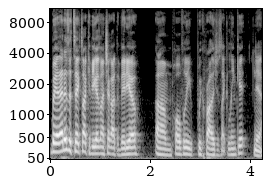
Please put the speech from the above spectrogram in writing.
But yeah, that is a TikTok. If you guys want to check out the video, um, hopefully we could probably just like link it. Yeah.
